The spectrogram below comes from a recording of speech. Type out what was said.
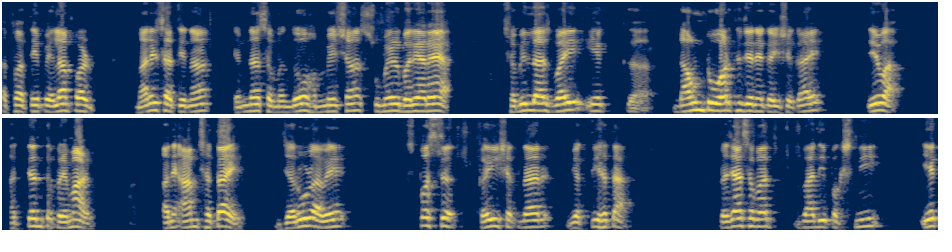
અથવા તે પહેલા પણ મારી સાથેના એમના સંબંધો હંમેશા સુમેળ ભર્યા રહ્યા. છબીલદાસભાઈ એક ડાઉન ટુ અર્થ જેને કહી શકાય, એવા અત્યંત પ્રેમાળ અને આમ છતાંય જરૂર આવે સ્પષ્ટ કહી શકનાર વ્યક્તિ હતા. પ્રજા સમાજવાદી પક્ષની એક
